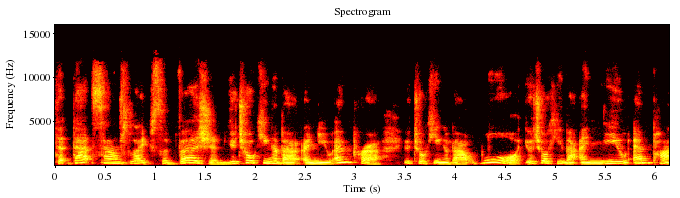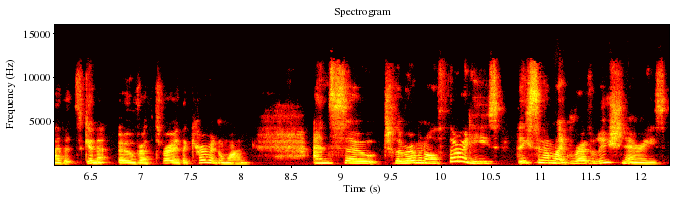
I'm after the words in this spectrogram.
that that sounds like subversion. You're talking about a new emperor, you're talking about war, you're talking about a new empire that's going to overthrow the current one. And so to the Roman authorities, they sound like revolutionaries.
